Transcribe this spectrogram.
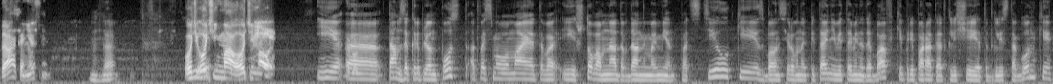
Да, конечно. Мгм. Да. Очень, И- очень мало, очень мало. И э, там закреплен пост от 8 мая этого. И что вам надо в данный момент? Подстилки, сбалансированное питание, витамины, добавки, препараты от клещей, от глистогонки,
